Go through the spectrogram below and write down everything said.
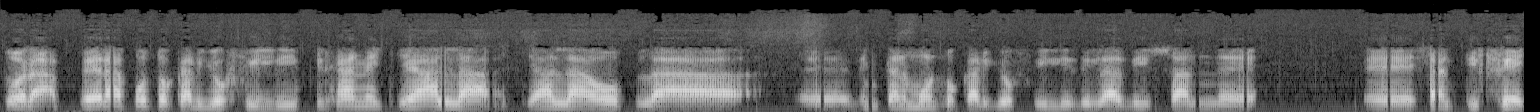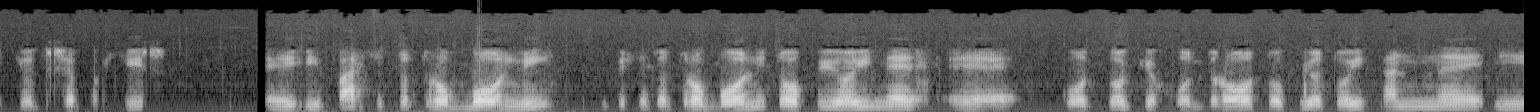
τώρα, πέρα από το καριοφύλι υπήρχαν και άλλα, και άλλα όπλα. Ε, δεν ήταν μόνο το καριοφύλι δηλαδή σαν, ε, ε σαν τυφέκιο της εποχής. Ε, υπάρχει το τρομπόνι, υπήρχε το τρομπόνι το οποίο είναι ε, κοντό και χοντρό, το οποίο το είχαν οι,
